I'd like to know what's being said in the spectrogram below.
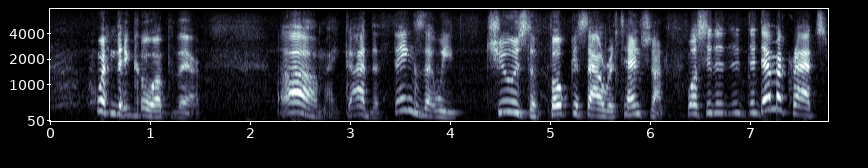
when they go up there. Oh my God, the things that we choose to focus our attention on. Well, see, the, the Democrats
